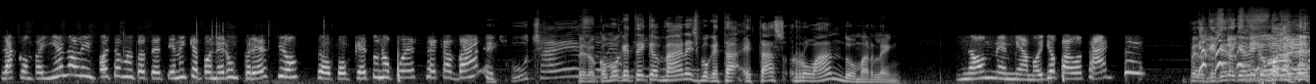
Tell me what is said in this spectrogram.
Las compañías no les importa cuánto te tienen que poner un precio, so, ¿por qué tú no puedes take advantage? Escucha eso. Pero ¿cómo que take advantage? Porque está, estás robando, Marlene. No, mi, mi amor, yo pago taxes. ¿Pero qué tiene que ver con pagar?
